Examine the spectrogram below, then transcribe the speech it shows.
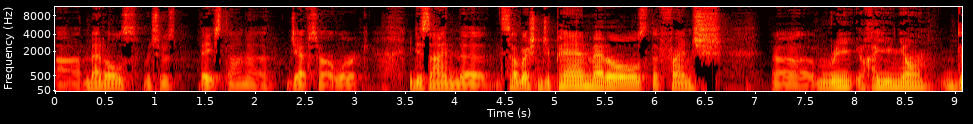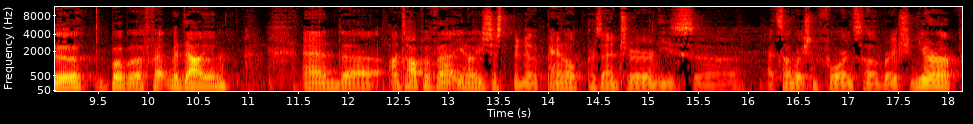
uh, medals, which was based on uh, Jeff's artwork. He designed the Celebration Japan medals, the French uh, Re- Réunion de Boba Fett medallion. And uh, on top of that, you know, he's just been a panel presenter, and he's uh, at Celebration Four and Celebration Europe.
